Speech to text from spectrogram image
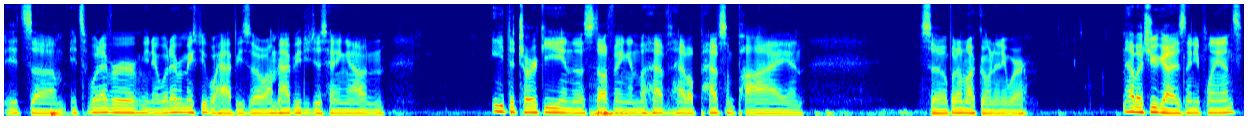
it's um it's whatever you know whatever makes people happy. So I'm happy to just hang out and eat the turkey and the stuffing and have have a, have some pie and so. But I'm not going anywhere. How about you guys? Any plans?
